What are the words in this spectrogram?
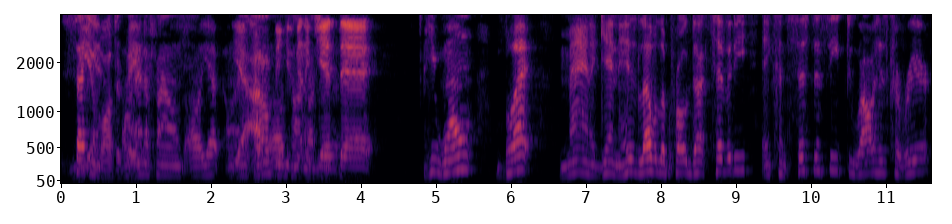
second Walter on Payton. NFL's all. Yep. Yeah, NFL I don't think he's gonna get that. He won't, but man, again, his level of productivity and consistency throughout his career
